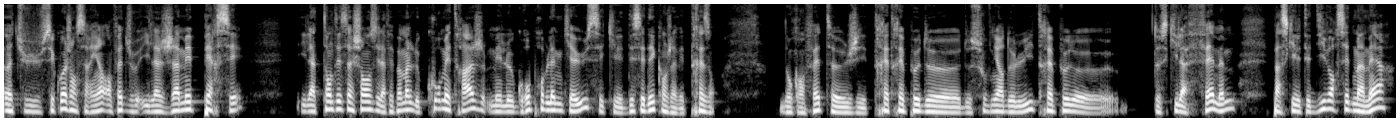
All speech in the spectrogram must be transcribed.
Euh, tu sais quoi, j'en sais rien. En fait, je, il a jamais percé. Il a tenté sa chance, il a fait pas mal de courts métrages, mais le gros problème qu'il y a eu, c'est qu'il est décédé quand j'avais 13 ans. Donc en fait, euh, j'ai très très peu de, de souvenirs de lui, très peu de, de ce qu'il a fait même, parce qu'il était divorcé de ma mère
